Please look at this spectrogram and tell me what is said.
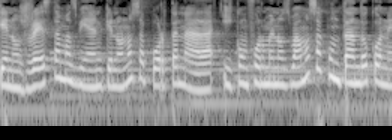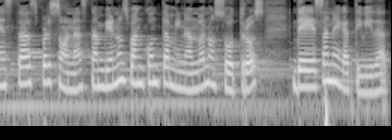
que nos resta más bien, que no nos aporta nada y conforme nos vamos juntando con estas personas, también nos van contaminando a nosotros de esa negatividad.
